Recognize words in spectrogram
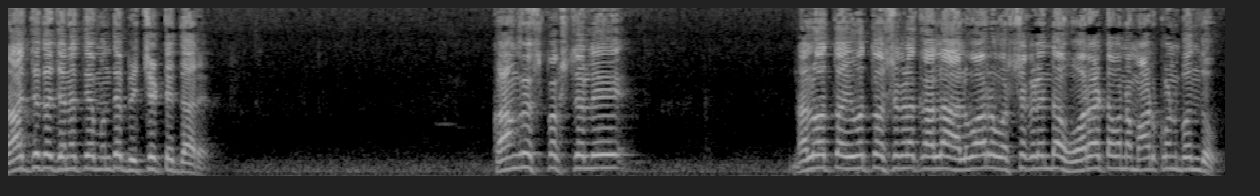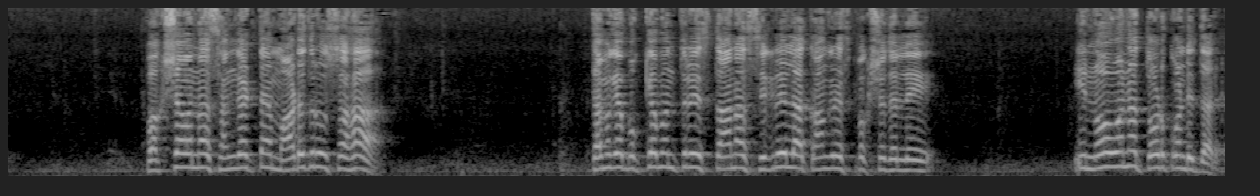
ರಾಜ್ಯದ ಜನತೆಯ ಮುಂದೆ ಬಿಚ್ಚಿಟ್ಟಿದ್ದಾರೆ. ಕಾಂಗ್ರೆಸ್ ಪಕ್ಷದಲ್ಲಿ ನಲವತ್ತು ಐವತ್ತು ವರ್ಷಗಳ ಕಾಲ ಹಲವಾರು ವರ್ಷಗಳಿಂದ ಹೋರಾಟವನ್ನು ಮಾಡ್ಕೊಂಡು ಬಂದು, ಪಕ್ಷವನ್ನು ಸಂಘಟನೆ ಮಾಡಿದ್ರೂ ಸಹ ತಮಗೆ ಮುಖ್ಯಮಂತ್ರಿ ಸ್ಥಾನ ಸಿಗಲಿಲ್ಲ ಕಾಂಗ್ರೆಸ್ ಪಕ್ಷದಲ್ಲಿ. ಈ ನೋವನ್ನು ತೋಡ್ಕೊಂಡಿದ್ದಾರೆ.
